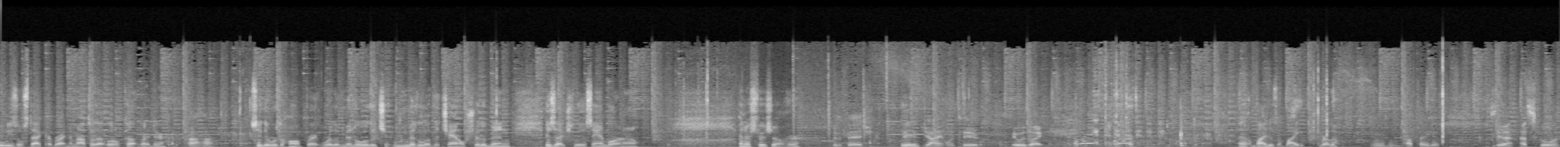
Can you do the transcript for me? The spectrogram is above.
schoolies will stack up right in the mouth of that little cut right there. Uh-huh. See, there was a hump right where the middle of the ch- middle of the channel should have been, is actually a sandbar now. And there's fish out here. There's a fish. It's a giant one too. It was like, Uh, a bite is a bite, brother. Mm-hmm. I'll take it. See that? That's schooling.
